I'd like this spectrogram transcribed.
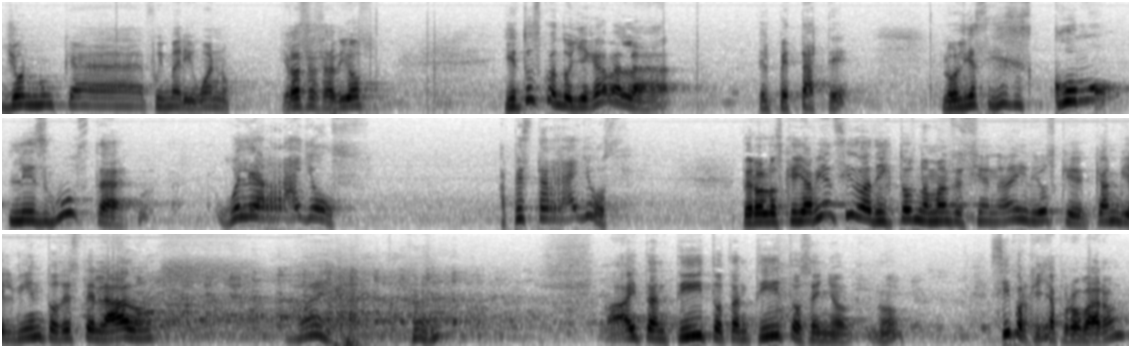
Yo nunca fui marihuano, gracias a Dios. Y entonces cuando llegaba la, el petate, lo olías y dices, ¿cómo les gusta? Huele a rayos, apesta a rayos. Pero los que ya habían sido adictos nomás decían, ay Dios, que cambie el viento de este lado. Ay. ay, tantito, tantito, Señor, ¿no? Sí, porque ya probaron,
